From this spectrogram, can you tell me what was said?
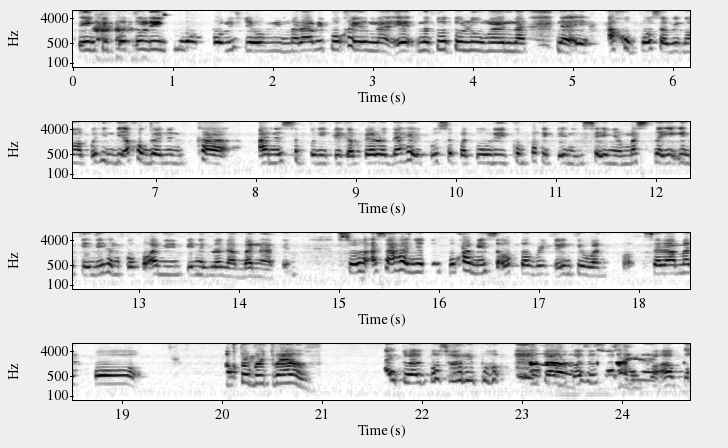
Thank you po tuloy lang po, Miss Joey. Marami po kayo na eh, natutulungan na, na eh, ako po, sabi ko nga po, hindi ako ganun ka ano sa politika pero dahil po sa patuloy kong pakikinig sa inyo, mas naiintindihan ko kung ano yung pinaglalaban natin. So, asahan niyo din po kami sa October 21 po. Salamat po. October 12. Ay, 12 po, sorry po. 12 po sa sabi po. Opo.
